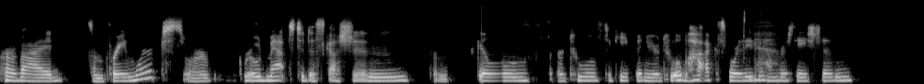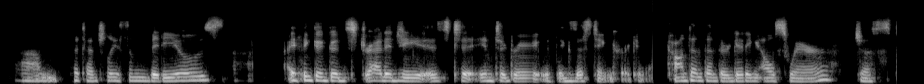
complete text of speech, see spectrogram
provide some frameworks or roadmaps to discussion, some skills or tools to keep in your toolbox for these yeah. conversations, um, potentially some videos I think a good strategy is to integrate with existing curriculum content that they're getting elsewhere. Just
